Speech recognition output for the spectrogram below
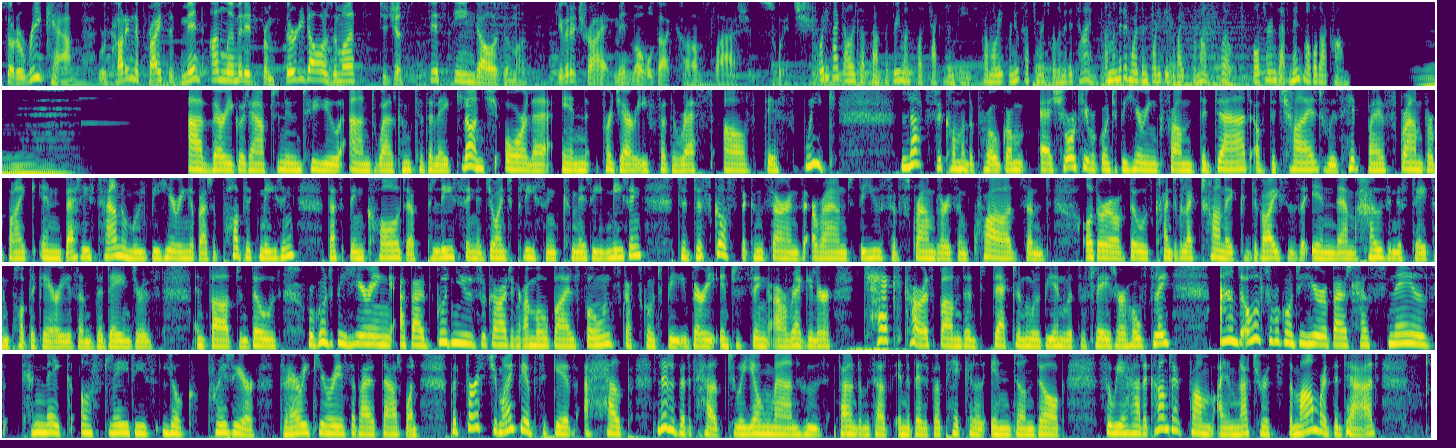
So to recap, we're cutting the price of Mint Unlimited from $30 a month to just $15 a month. Give it a try at mintmobile.com slash switch. $45 up front for three months plus taxes and fees. Promo rate for new customers for limited time. Unlimited more than 40 gigabytes per month. Slows. Full terms at mintmobile.com. A very good afternoon to you and welcome to the Late Lunch. Orlaith in for Gerry for the rest of this week. Lots to come on the programme. Uh, shortly, we're going to be hearing from the dad of the child who was hit by a scrambler bike in Bettystown, and we'll be hearing about a public meeting that's been called a policing, a joint policing committee meeting to discuss the concerns around the use of scramblers and quads and other of those kind of electronic devices in um, housing estates and public areas and the dangers involved in those. We're going to be hearing about good news regarding our mobile phones. That's going to be very interesting. Our regular tech correspondent, Declan will be in with us later, hopefully. And also, we're going to hear about how snails can make us ladies look prettier. Very curious about that one. But first, you might be able to give a help, a little bit of help to a young man who's found himself in a bit of a pickle in Dundalk. So we had a contact from, I'm not sure it's the mom or the dad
